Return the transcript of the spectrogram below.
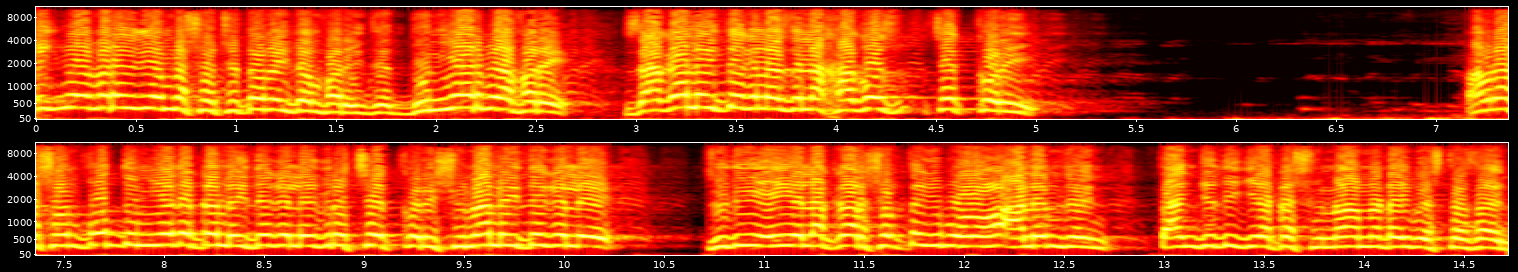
এই ব্যাপারে যদি আমরা সচেতন হইতাম পারি যে, দুনিয়ার ব্যাপারে জায়গা লইতে গেলে যে কাগজ চেক করি। আমরা সম্পদ দুনিয়াটা লইতে গেলে এগুলো চেক করি, সোনা লইতে গেলে। যদি এই এলাকার সব থেকে বড় আলেম যাইন তান যদি যে একটা সোনা আপনারটাই ব্যস্ত চান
